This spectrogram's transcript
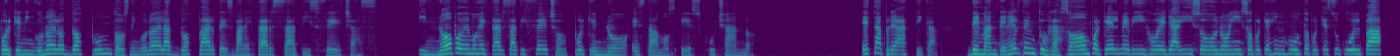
porque ninguno de los dos puntos, ninguna de las dos partes van a estar satisfechas. Y no podemos estar satisfechos porque no estamos escuchando. Esta práctica de mantenerte en tu razón, porque él me dijo, ella hizo o no hizo, porque es injusto, porque es su culpa,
